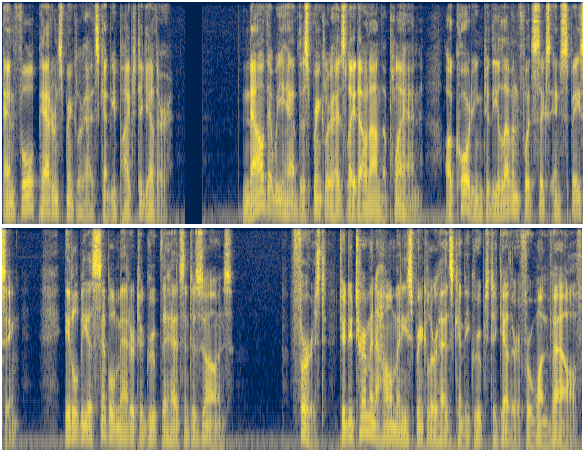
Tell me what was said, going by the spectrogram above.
and full pattern sprinkler heads can be piped together. Now that we have the sprinkler heads laid out on the plan, according to the 11 foot 6 inch spacing, it'll be a simple matter to group the heads into zones. First, to determine how many sprinkler heads can be grouped together for one valve,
